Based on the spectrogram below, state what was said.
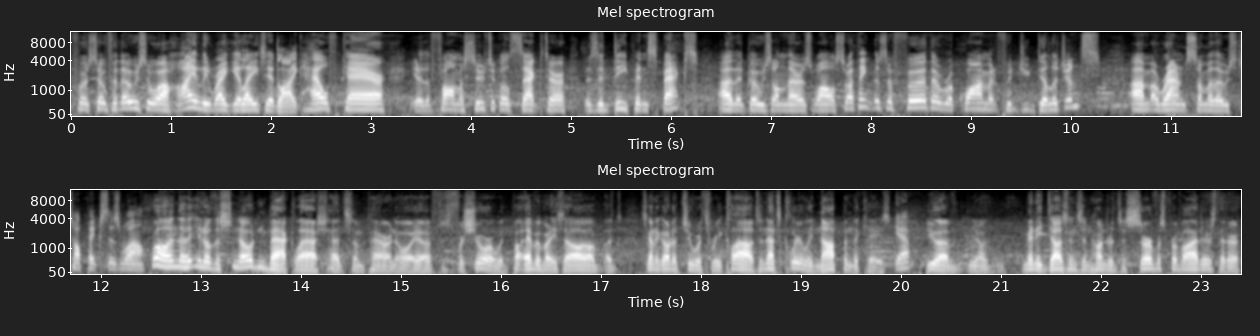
For, so for those who are highly regulated like healthcare, you know, the pharmaceutical sector, there's a deep inspect uh, that goes on there as well. So I think there's a further requirement for due diligence um, around some of those topics as well. Well, and the, you know, the Snowden backlash had some paranoia for sure. With everybody said, oh, it's going to go to two or three clouds, and that's clearly not been the case. Yep. You have, you know, many dozens and hundreds of service providers that are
